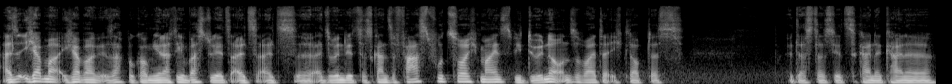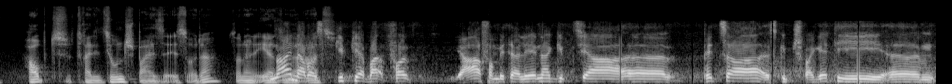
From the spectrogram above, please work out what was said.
Also ich habe mal, ich habe mal gesagt bekommen, je nachdem, was du jetzt als als, äh, also wenn du jetzt das ganze Fastfood-Zeug meinst, wie Döner und so weiter, ich glaube, dass dass das jetzt keine keine Haupttradtionsspeise ist, oder? Sondern eher so nein, eine aber Art, es gibt ja, bei- von, ja, vom Italiener gibt es ja äh, Pizza, es gibt Spaghetti. Ähm,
